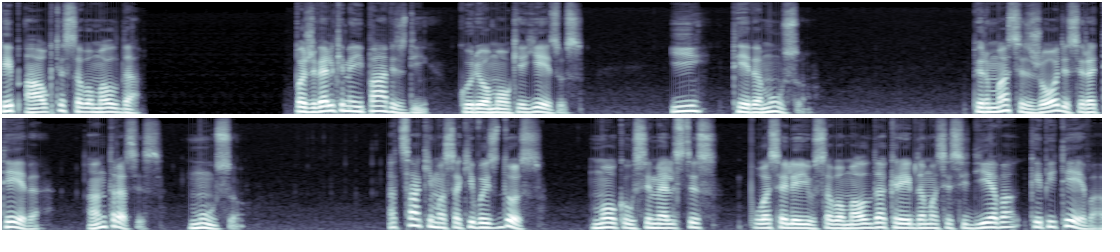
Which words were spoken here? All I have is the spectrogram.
kaip aukti savo maldą. Pažvelkime į pavyzdį, kurio mokė Jėzus - į tėvę mūsų. Pirmasis žodis yra tėvė, antrasis - mūsų. Atsakymas akivaizdus - mokausi melstis, puoselėjau savo maldą, kreipdamasis į Dievą kaip į tėvą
